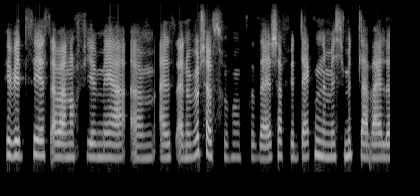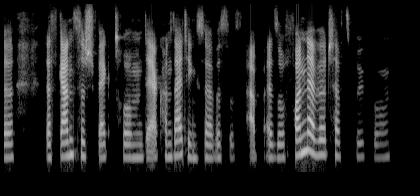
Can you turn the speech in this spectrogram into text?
PwC ist aber noch viel mehr ähm, als eine Wirtschaftsprüfungsgesellschaft. Wir decken nämlich mittlerweile das ganze Spektrum der Consulting Services ab, also von der Wirtschaftsprüfung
